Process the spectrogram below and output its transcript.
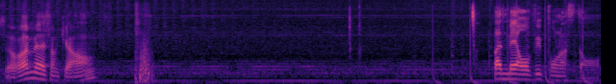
on se remet à 140. Pas de mer en vue pour l'instant.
